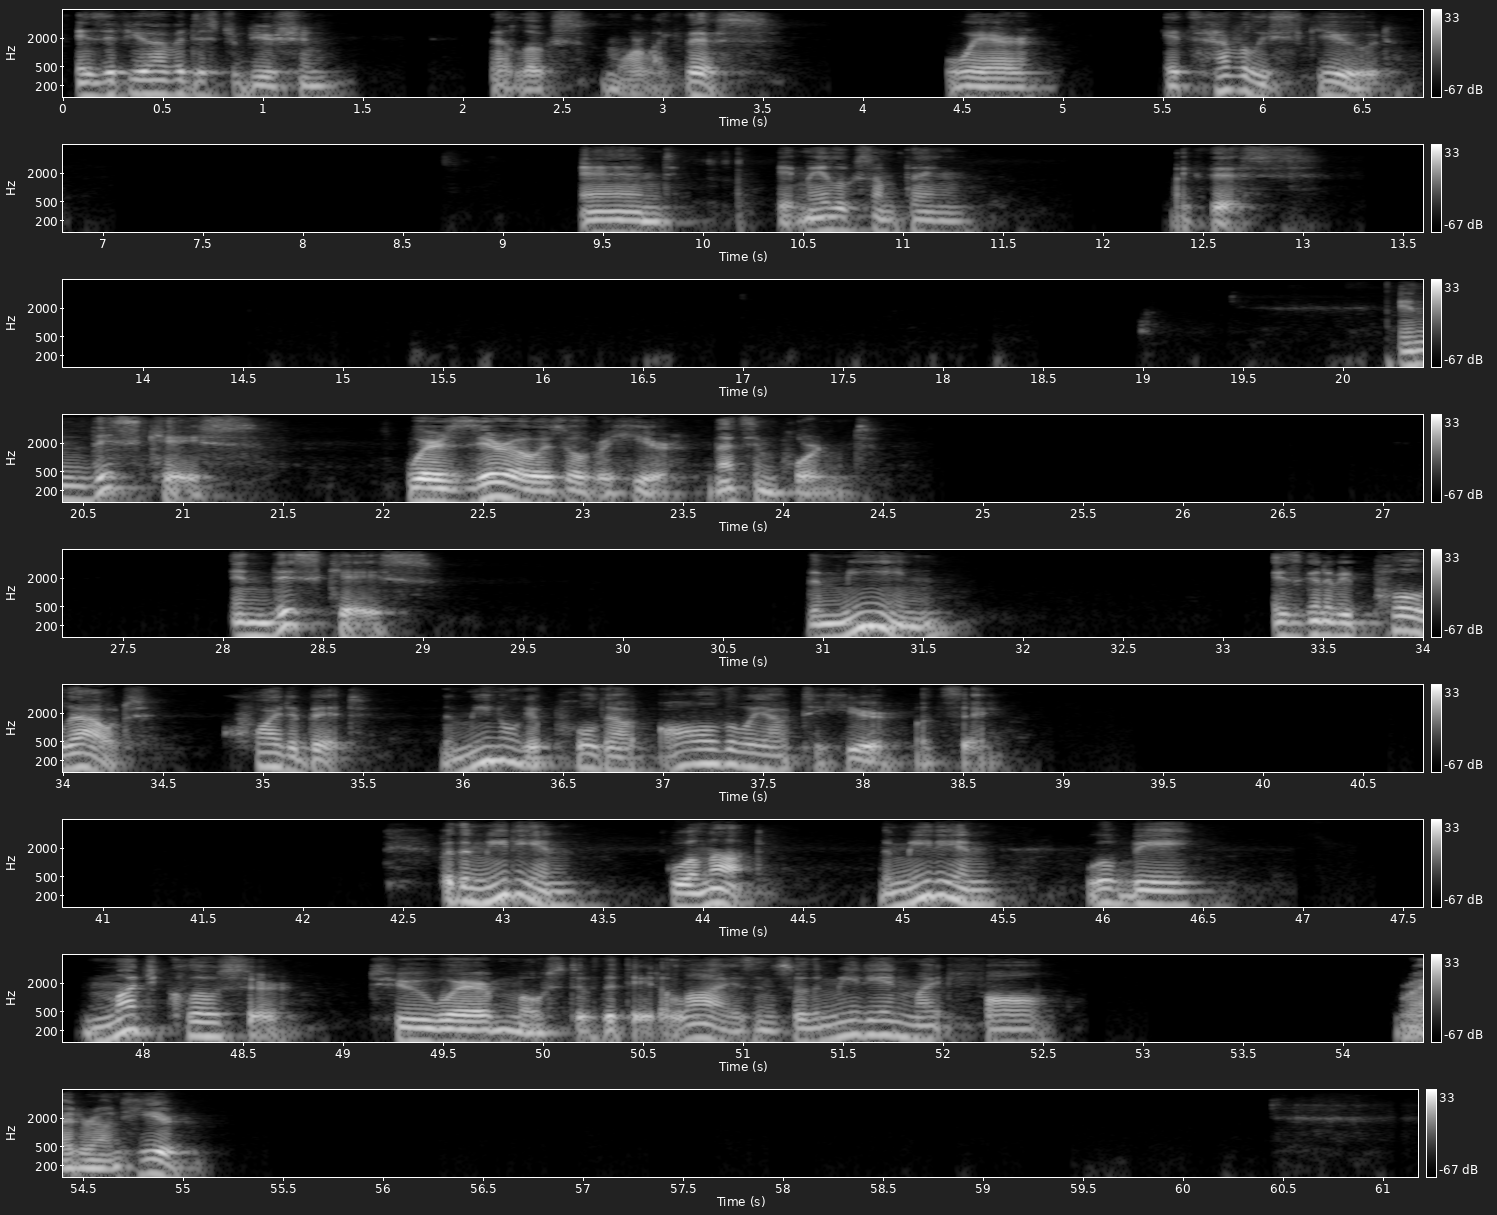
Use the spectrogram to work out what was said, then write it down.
is if you have a distribution that looks more like this, where it's heavily skewed and it may look something like this. In this case, where zero is over here, that's important. In this case, the mean is going to be pulled out quite a bit. The mean will get pulled out all the way out to here, let's say. But the median will not. The median will be much closer to where most of the data lies. And so the median might fall right around here.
